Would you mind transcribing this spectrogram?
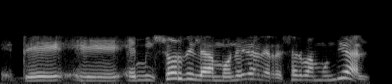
de eh, emisor de la moneda de reserva mundial.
